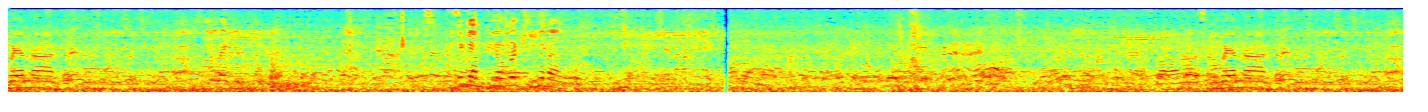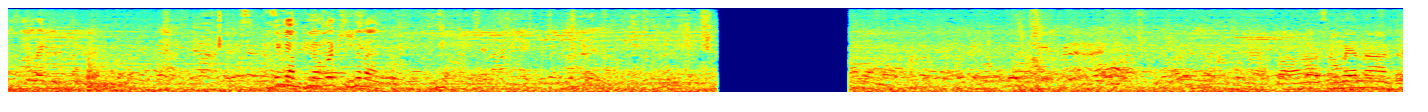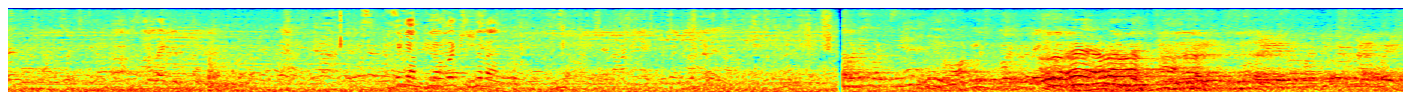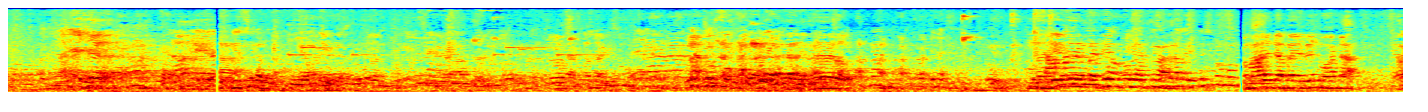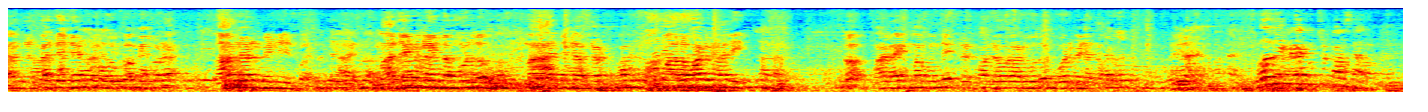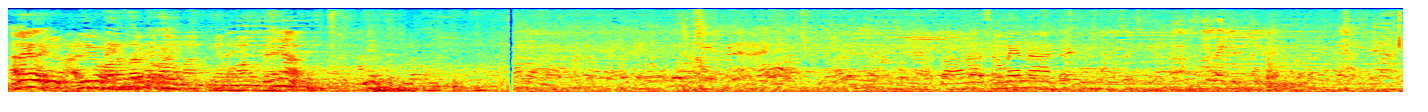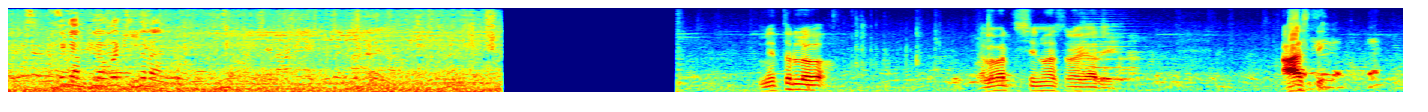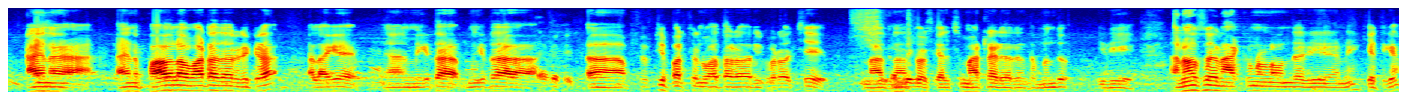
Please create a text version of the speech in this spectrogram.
సమయాన్న వచ్చింది నాకు సమయాన్న వచ్చింది నాకు సమయాన్న వచ్చింది నాకు మాది డెబ్బై ఐదు వేలు ఓటా ఎవరైనా రిక్వెస్ట్ చేసేట్టు ఊరుకో మీరు కూడా లాంగ్ రన్ మెయిన్ చేసుకోండి మా దగ్గర ఇంత మూడు మా ఆర్థిక వాళ్ళ ఓటు మాది సో ఆ రైట్ మాకు ఉంది రెస్పాన్స్ ఎవరు అడుగుదు ఓటు పెట్టేద్దాం అది. సమయాన్న మిత్రులు ఎలవర్తి శ్రీనివాసరావు గారి ఆస్తి. ఆయన ఆయన పావుల వాటాదారుడు ఇక్కడ. అలాగే మిగతా మిగతా ఫిఫ్టీ పర్సెంట్ వాతావరణాలు కూడా వచ్చి నా నాతో కలిసి మాట్లాడారు ఇంతకుముందు. ఇది అనవసరమైన ఆక్రమణలో ఉంది అది అని గట్టిగా.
